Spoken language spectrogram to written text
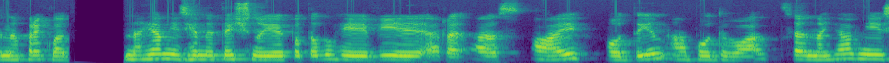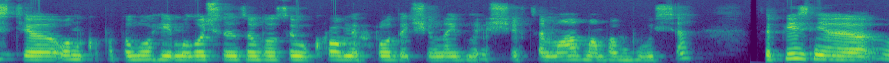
Наприклад, наявність генетичної патології BRSI 1 або 2, це наявність е, онкопатології молочної залози у кровних родичів найближчих, це мама, бабуся, це пізня е,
